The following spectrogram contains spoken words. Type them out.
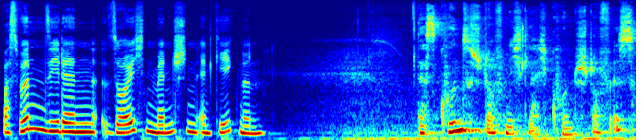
Was würden Sie denn solchen Menschen entgegnen? Dass Kunststoff nicht gleich Kunststoff ist,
